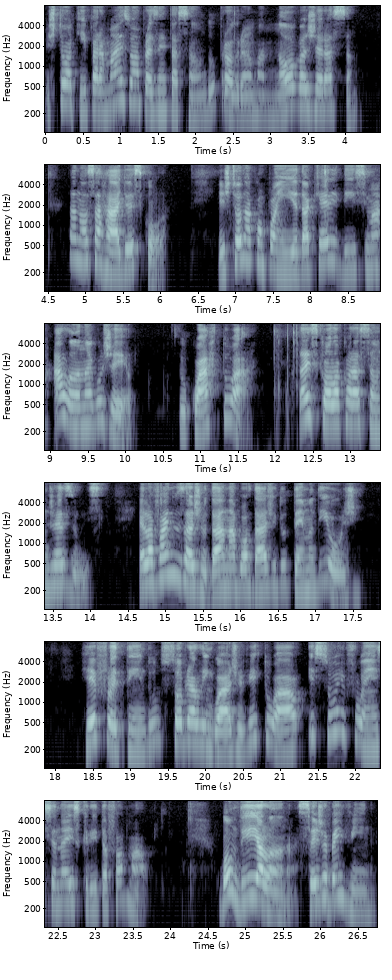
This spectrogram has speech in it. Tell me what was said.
Estou aqui para mais uma apresentação do programa Nova Geração, da nossa rádio escola. Estou na companhia da queridíssima Alana Gugel, do quarto A, da Escola Coração de Jesus. Ela vai nos ajudar na abordagem do tema de hoje, refletindo sobre a linguagem virtual e sua influência na escrita formal. Bom dia, Alana. Seja bem-vinda.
